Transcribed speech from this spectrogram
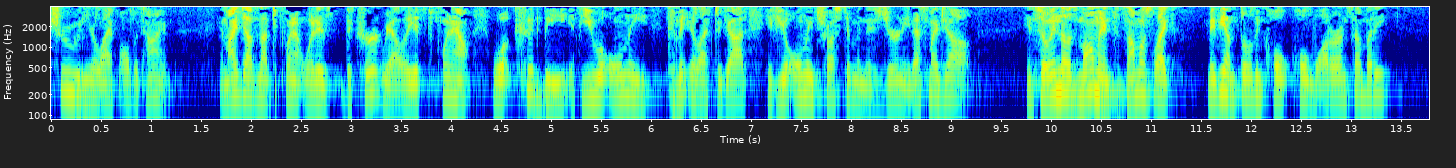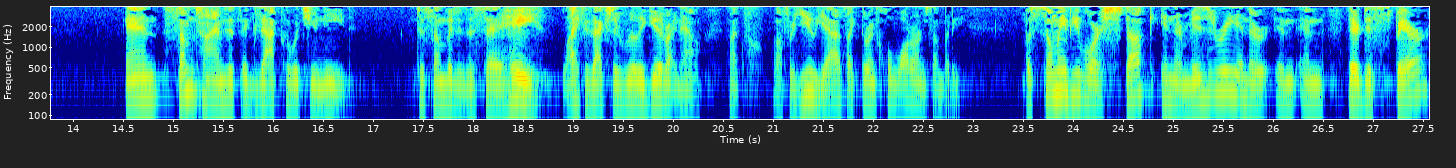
true in your life all the time. And my job is not to point out what is the current reality, it's to point out what could be if you will only commit your life to God, if you only trust Him in this journey. That's my job. And so in those moments, it's almost like maybe I'm throwing cold, cold water on somebody. And sometimes it's exactly what you need to somebody to say, hey, life is actually really good right now. Like, well, for you, yeah, it's like throwing cold water on somebody. But so many people are stuck in their misery and their, in, in their despair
